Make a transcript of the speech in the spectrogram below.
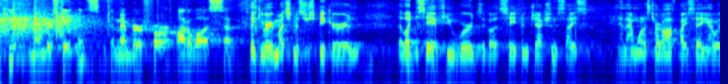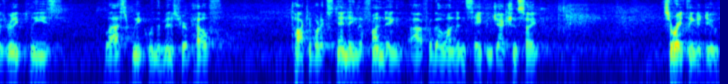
Thank you. Member statements. The member for Ottawa South. Thank you very much, Mr. Speaker. And I'd like to say a few words about safe injection sites. And I want to start off by saying I was really pleased last week when the Minister of Health talked about extending the funding uh, for the London Safe Injection Site. It's the right thing to do.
